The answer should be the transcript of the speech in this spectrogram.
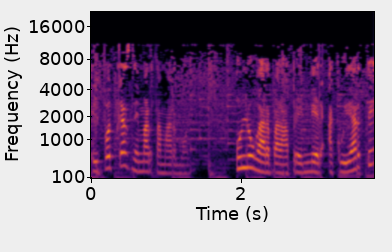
el podcast de Marta Mármol. Un lugar para aprender a cuidarte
